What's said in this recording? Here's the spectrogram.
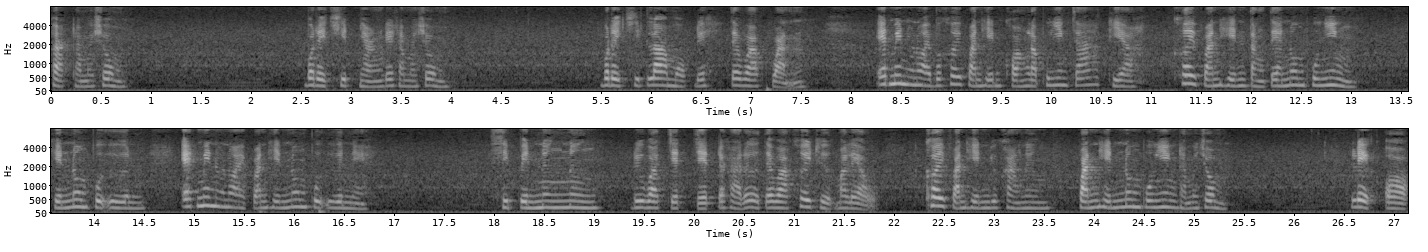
คักท่านผู้ชมบ่ได้คิดหยังได้ท่านผู้ชมบ่ได้คิดล่ามกเด้ แต่ว่าฝันแอดมินหน่อยบ่เคยฝันเห็นของลับผู้ยิ่งจ้าเทีย เคยฝันเห็นตั้งแต่นมผู้ยิ่ง เห็นนมผู้อื่นแอดมินหน่อยฝันเห็นนมผู้อื่นเนี่ยสิเป็นหนึ่งหนึ่งหรือว่าเจ็ดเจ็ดนะคะเด้อแต่ว่าเคยถือมาแล้ว เคยฝันเห็นอยู่ครั้งหนึ่ง ฝันเห็นนุ่มผู้หญิงท่านผู้ชม เลขออก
